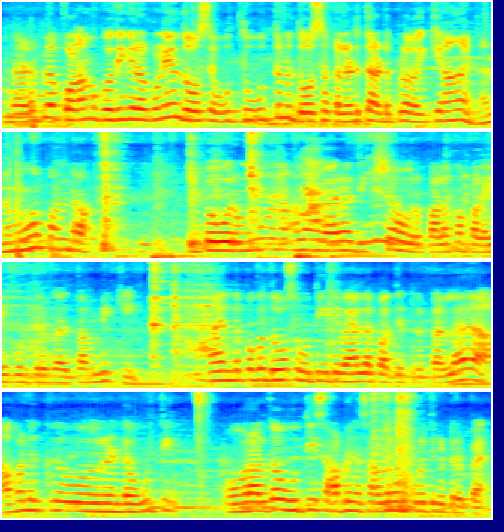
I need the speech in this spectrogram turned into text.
இந்த அடுப்பில் குழம்பு கொதிக்கிறக்குள்ளேயும் தோசை ஊற்று ஊற்றுன்னு தோசை கல் எடுத்து அடுப்பில் வைக்கிறான். என்னென்னமோ பண்ணுறான் இப்போ ஒரு மூணு நாளாக வேற திக்ஷா ஒரு பழக்கம் பழகி கொடுத்துருக்காரு தம்பிக்கு. நான் இந்த பக்கம் தோசை ஊற்றிக்கிட்டு வேலை பார்த்துட்டு இருப்பேன்ல அவனுக்கு ஒரு ரெண்டை ஊற்றி ஒவ்வொரு ஆளுக்காக ஊற்றி சாப்பிடுங்க சாப்பிடுங்கன்னு கொடுத்துக்கிட்டு இருப்பேன்.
